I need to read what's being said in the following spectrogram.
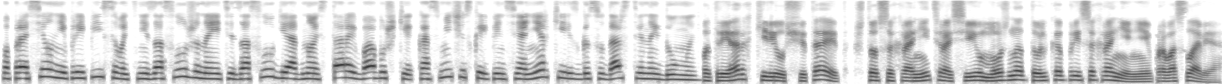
Попросил не приписывать незаслуженно эти заслуги одной старой бабушке, космической пенсионерке из Государственной Думы. Патриарх Кирилл считает, что сохранить Россию можно только при сохранении православия.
